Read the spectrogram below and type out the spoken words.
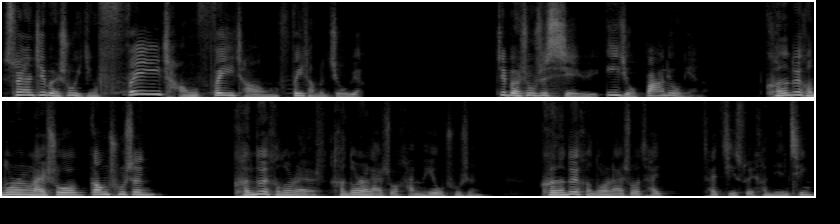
虽然这本书已经非常非常非常的久远。这本书是写于一九八六年的，可能对很多人来说刚出生，可能对很多人很多人来说还没有出生，可能对很多人来说才才几岁，很年轻。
